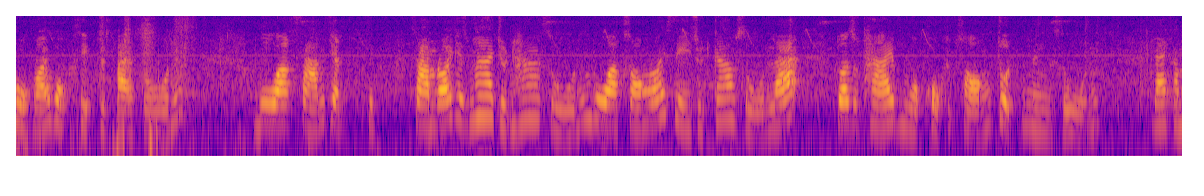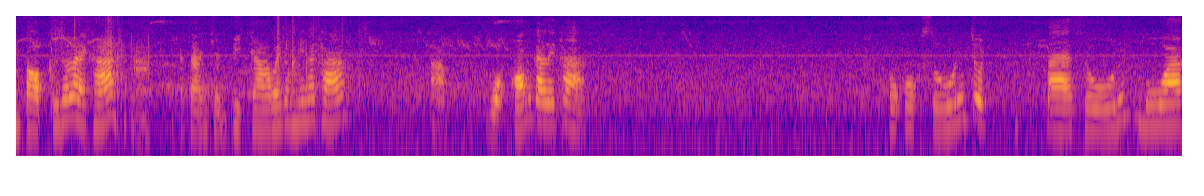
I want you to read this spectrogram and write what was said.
660.80 บวก 370 375.50 บวก 204.90 และตัวสุดท้ายบวก 62.10 ได้คำตอบคือเท่าไหร่คะ อาจารย์เขียนปีกกาไว้ตรงนี้นะคะะบวกพร้อมกันเลยค่ะ 660.80 บวก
